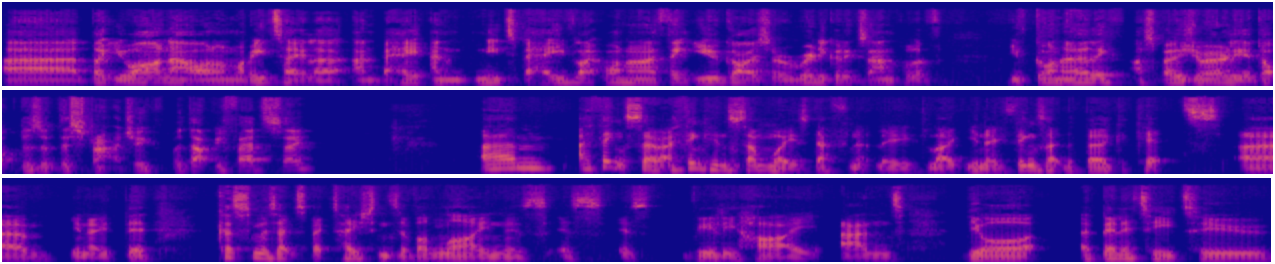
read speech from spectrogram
uh, but you are now an online retailer and behave and need to behave like one. And I think you guys are a really good example of you've gone early. I suppose you're early adopters of this strategy. Would that be fair to say? Um, I think so. I think in some ways, definitely. Like you know, things like the burger kits. Um, you know, the customers' expectations of online is is is really high, and your ability to,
